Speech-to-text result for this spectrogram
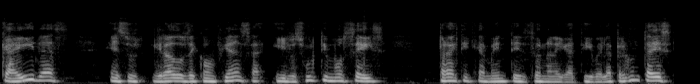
caídas en sus grados de confianza y los últimos seis prácticamente en zona negativa. Y la pregunta es,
